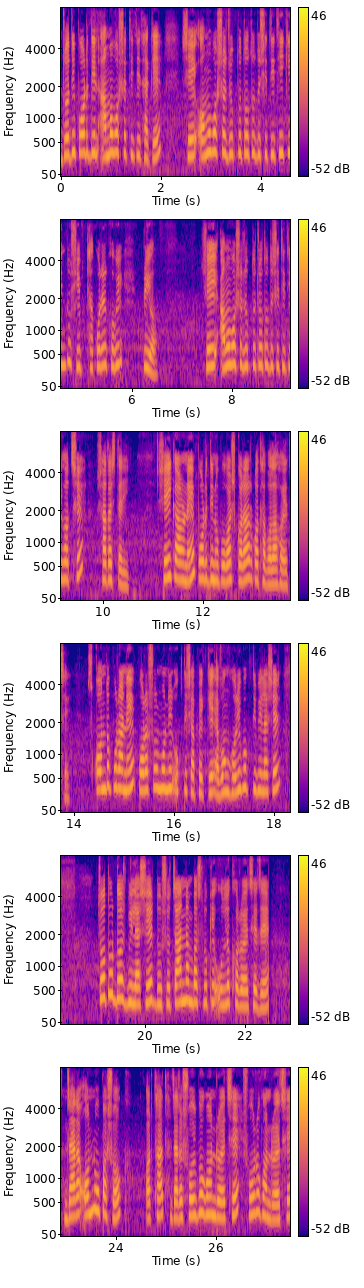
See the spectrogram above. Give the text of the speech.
যদি পরের দিন অমাবস্যা তিথি থাকে, সেই অমাবস্যা যুক্ত চতুর্দশী তিথি কিন্তু শিব ঠাকুরের খুবই প্রিয়। সেই অমাবস্যা যুক্ত চতুর্দশী তিথি হচ্ছে সাতাশ তারিখ। সেই কারণে পরের দিন উপবাস করার কথা বলা হয়েছে। স্কন্দ পুরাণে পরশুরমণির উক্তি সাপেক্ষে এবং হরিভক্তি বিলাসের চতুর্দশ বিলাসের দুশো চার নম্বর শ্লোকে উল্লেখ রয়েছে যে, যারা অন্য উপাসক, অর্থাৎ যারা শৈবগণ রয়েছে, সৌরগণ রয়েছে,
